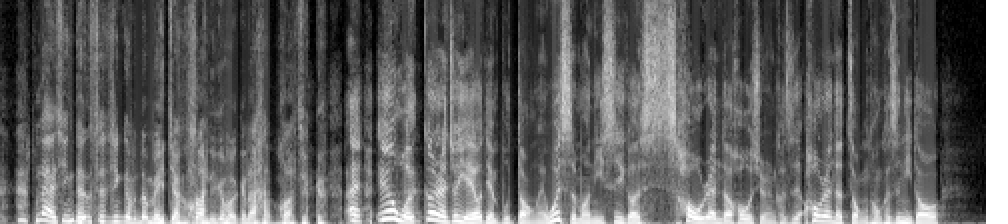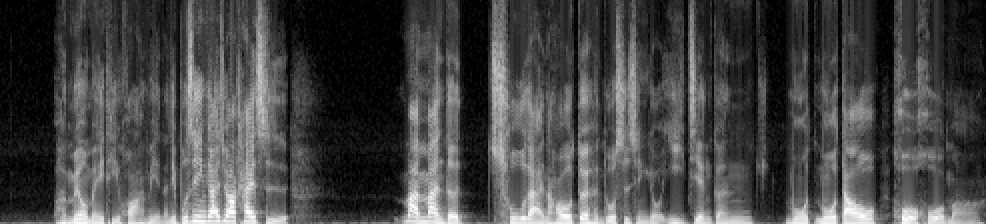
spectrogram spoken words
赖清德最近根本都没讲话，你干嘛跟他喊话？这个？哎，因为我个人就也有点不懂，哎，为什么你是一个后任的候选人，可是后任的总统，可是你都很没有媒体画面呢？你不是应该就要开始慢慢的？出来，然后对很多事情有意见跟磨磨刀霍霍吗？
